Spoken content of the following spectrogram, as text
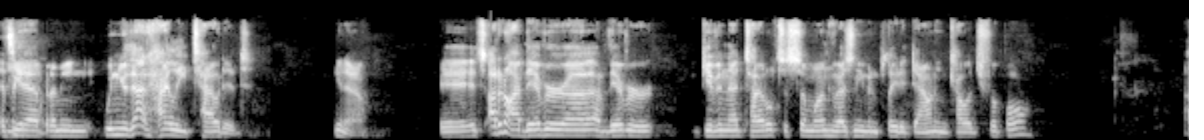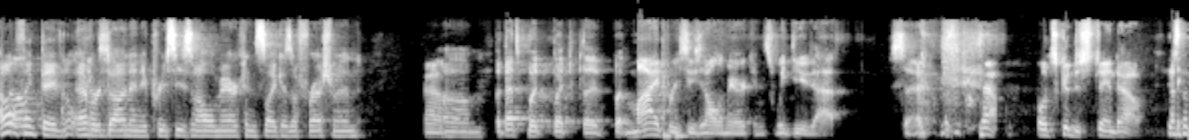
it's a yeah, but I mean, when you're that highly touted, you know, it's I don't know. Have they ever uh, have they ever given that title to someone who hasn't even played it down in college football? I don't Um, think they've don't ever think so. done any preseason All Americans like as a freshman. Uh, Um, but that's but but the but my preseason All Americans we do that. So yeah. Well, it's good to stand out. that's the,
